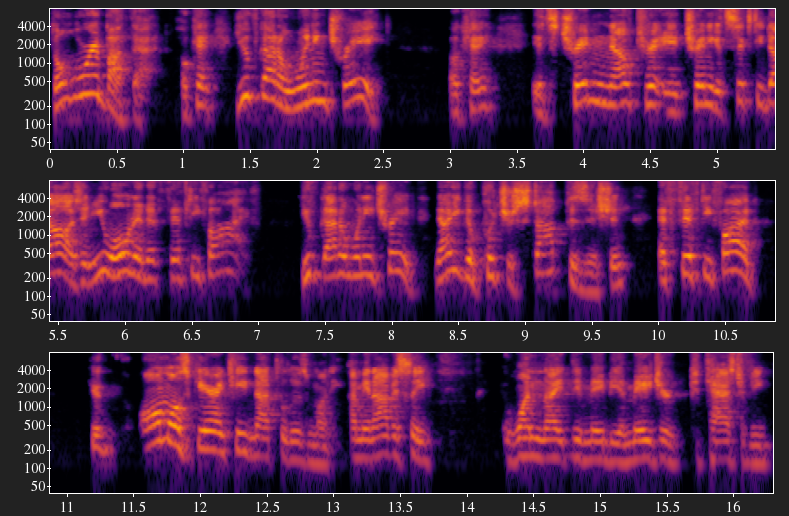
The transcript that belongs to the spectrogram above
Don't worry about that. Okay, you've got a winning trade. Okay, it's trading now tra- eh, trading at sixty dollars, and you own it at fifty-five. You've got a winning trade. Now you can put your stop position at fifty-five. You're almost guaranteed not to lose money. I mean, obviously, one night there may be a major catastrophe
